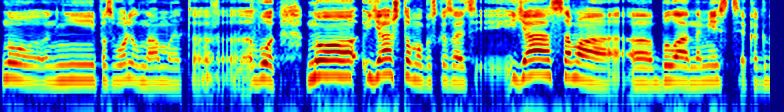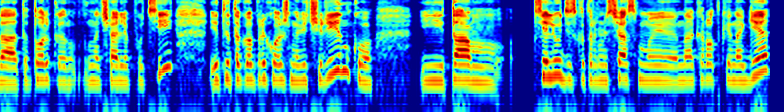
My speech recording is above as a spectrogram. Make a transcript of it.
ну, не позволил нам это, вот. Но я что могу сказать? Я сама э, была на месте, когда ты только в начале пути, и ты такой приходишь на вечеринку, и там те люди, с которыми сейчас мы на короткой ноге,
